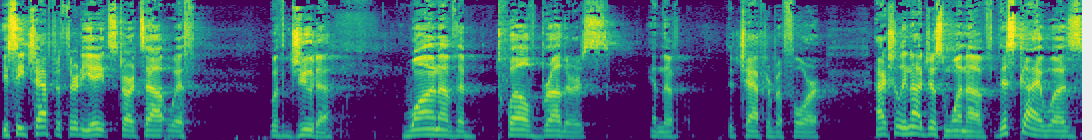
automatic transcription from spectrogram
You see, chapter 38 starts out with, with Judah, one of the 12 brothers in the, the chapter before. Actually, not just one of. This guy was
